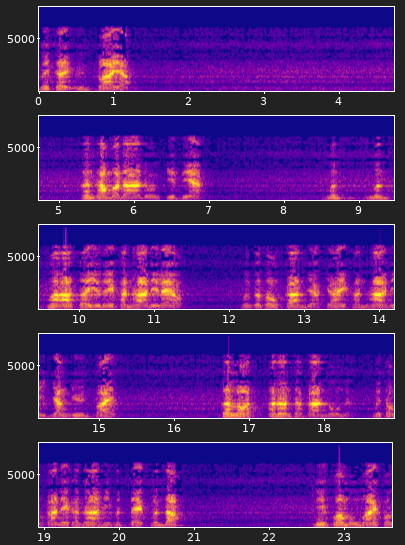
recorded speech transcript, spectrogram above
ไม่ใช่อื่นไกลอะ อันธรรมดาดวงจิตเนี่ย มันมันมาอาศัยอยู่ในขันห้านี้แล้ว มันก็ต้องการอยากจะให้ขันห้านี้ยั่งยืนไป ตลอดอนันตการนู่นแหละไม่ต้องการในขันห้านี้มันแตกมันดับ นี่ความมุ่งหมายของ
